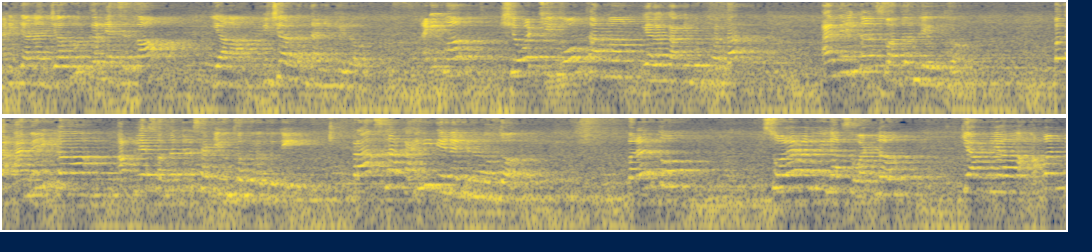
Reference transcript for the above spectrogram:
आणि त्यांना जागृत करण्याचं काम या विचारवंतांनी केलं. आणि मग शेवटची दोन कारणं याला कारणीभूत ठरतात. अमेरिकन स्वातंत्र्य युद्ध बघा अमेरिका आपल्या स्वातंत्र्यासाठी युद्ध करत होती. फ्रान्सला काहीही देणं घेणं नव्हतं. परंतु सोळाव्या मानवीला असं वाटलं की आपल्या आपण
